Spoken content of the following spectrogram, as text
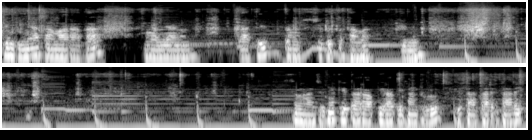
tingginya sama rata dengan yang tadi yang sudut pertama ini. Selanjutnya kita rapi-rapikan dulu kita tarik-tarik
